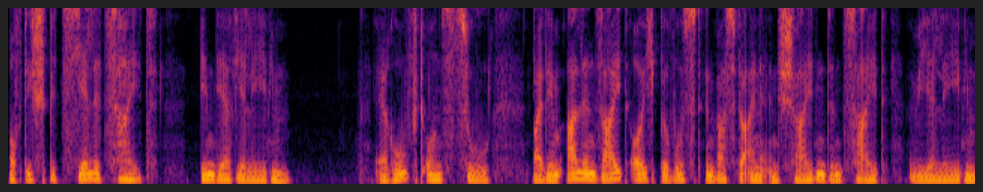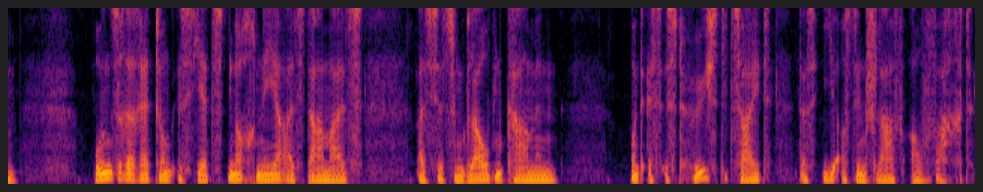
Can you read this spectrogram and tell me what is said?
auf die spezielle Zeit, in der wir leben. Er ruft uns zu, bei dem allen seid euch bewusst, in was für einer entscheidenden Zeit wir leben. Unsere Rettung ist jetzt noch näher als damals, als wir zum Glauben kamen, und es ist höchste Zeit, dass ihr aus dem Schlaf aufwacht.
